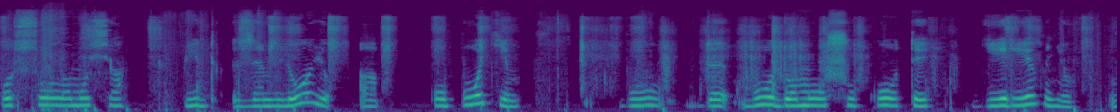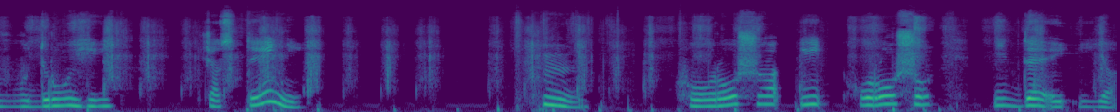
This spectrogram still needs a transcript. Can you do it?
посолимося під землею, а потім буде, будемо шукати деревню в другій частині. Хм, хороша і хороша ідея,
